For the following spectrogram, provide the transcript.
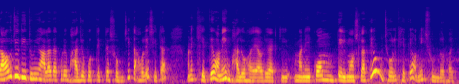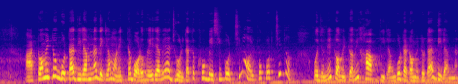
তাও যদি তুমি আলাদা করে ভাজো প্রত্যেকটা সবজি, তাহলে সেটা মানে খেতে অনেক ভালো হয় আর কি মানে কম তেল মশলাতেও ঝোল খেতে অনেক সুন্দর হয়। আর টমেটো গোটা দিলাম না, দেখলাম অনেকটা বড় হয়ে যাবে আর ঝোলটা তো খুব বেশি করছি না, অল্প করছি তো। ওই জন্যে টমেটো আমি হাফ দিলাম, গোটা টমেটোটা দিলাম না।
